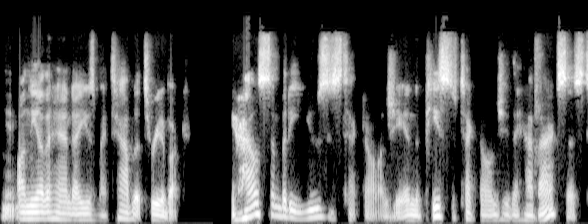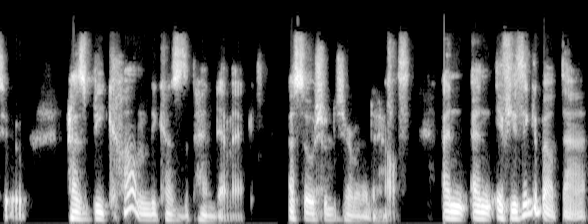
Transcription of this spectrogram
Yeah. On the other hand, I use my tablet to read a book. How somebody uses technology and the piece of technology they have access to has become because of the pandemic a social determinant of health. And and if you think about that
